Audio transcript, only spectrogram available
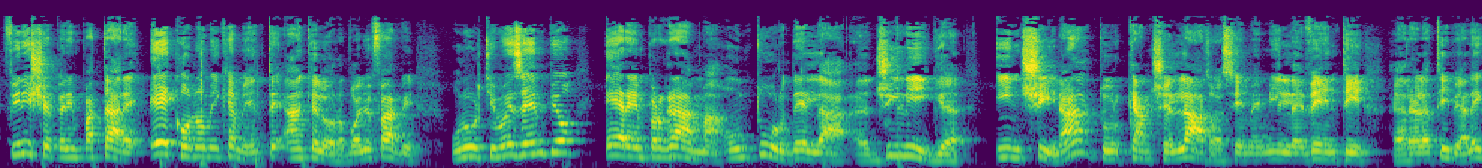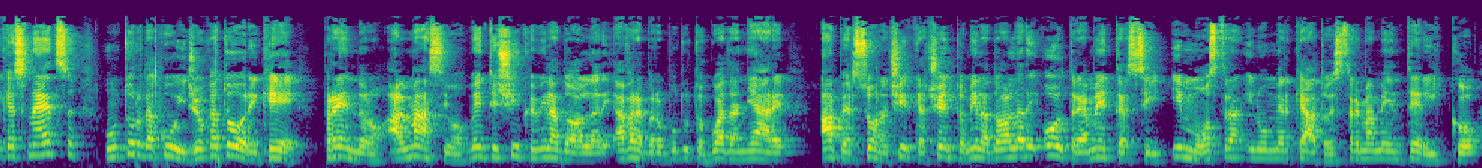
finisce per impattare economicamente anche loro. Voglio farvi un ultimo esempio, era in programma un tour della eh, G League in Cina, tour cancellato assieme ai 1020 eh, relativi a Lakers Nets, un tour da cui i giocatori che prendono al massimo 25.000 dollari avrebbero potuto guadagnare a persona circa 100.000 dollari, oltre a mettersi in mostra in un mercato estremamente ricco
